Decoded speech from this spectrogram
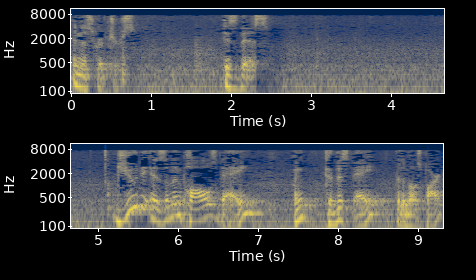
in the scriptures is this. Judaism in Paul's day, and to this day for the most part,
